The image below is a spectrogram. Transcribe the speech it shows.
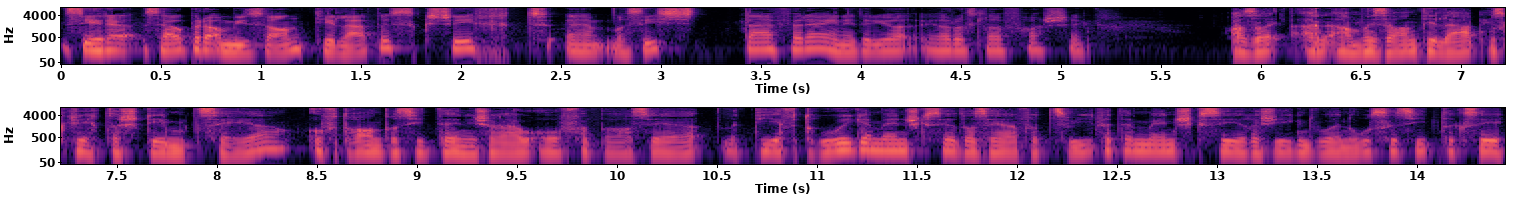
sehr selber eine amüsante Lebensgeschichte. Ähm, was ist der Verein, der Jaroslav Haschek? Also eine amüsante Lebensgeschichte, das stimmt sehr. Auf der anderen Seite ist er auch offenbar sehr tief trauriger Mensch gewesen, oder sehr verzweifelter Mensch gewesen. Er war irgendwo ein Aussenseiter gewesen.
